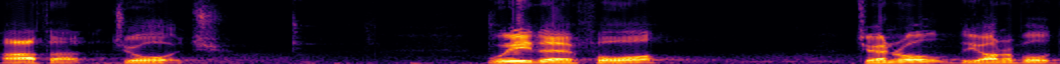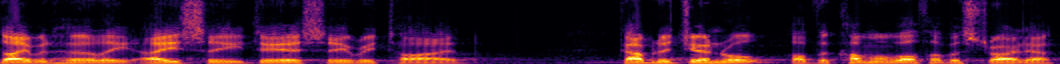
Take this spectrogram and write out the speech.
Arthur George. We, therefore, General the Honourable David Hurley, AC, DSC retired, Governor General of the Commonwealth of Australia,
